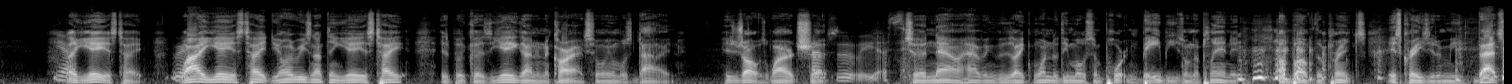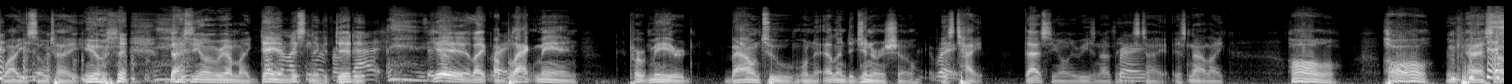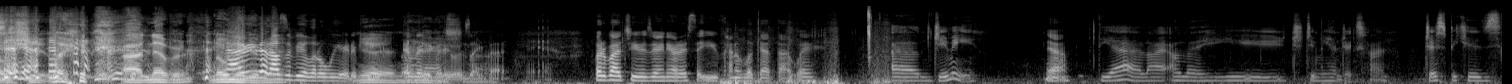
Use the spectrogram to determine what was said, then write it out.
Yeah. Like Ye is tight. Right. Why Ye is tight? The only reason I think Ye is tight is because Ye got in a car accident and almost died. His jaw was wired shut. Absolutely, yes. To now having the, like one of the most important babies on the planet above the prince is crazy to me. That's why he's so tight. You know what I'm saying? That's the only reason I'm like, damn, in, like, this nigga did that it. To Yeah, this, like a black man premiered Bound 2 on the Ellen DeGeneres show. Right. It's tight. That's the only reason I think it's tight. It's not like, oh, oh, and pass out and shit. Like, I never. No Yeah, nigga. I think that'd man. also be a little weird if, you, Yeah, no if anybody niggas, was like nah. that. What about you? Is there any artist that you kind of look at that way? Um, Jimi. Yeah. Yeah, like I'm a huge Jimi Hendrix fan. Just because,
